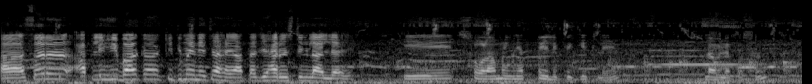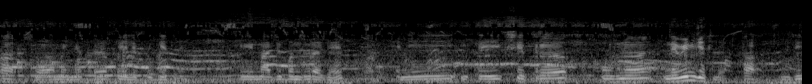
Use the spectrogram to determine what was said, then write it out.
सर आपली ही बाग किती महिन्याची आहे? आता जी हार्वेस्टिंगला आली आहे. हे सोळा महिन्यात पहिले पीक घेतले. लावल्यापासून. हा. सोळा महिन्यात पहिले पीक घेतले. हे माझे बंधुराजे आहेत. त्यांनी इथे एक क्षेत्र पूर्ण नवीन घेतलं. हा. म्हणजे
